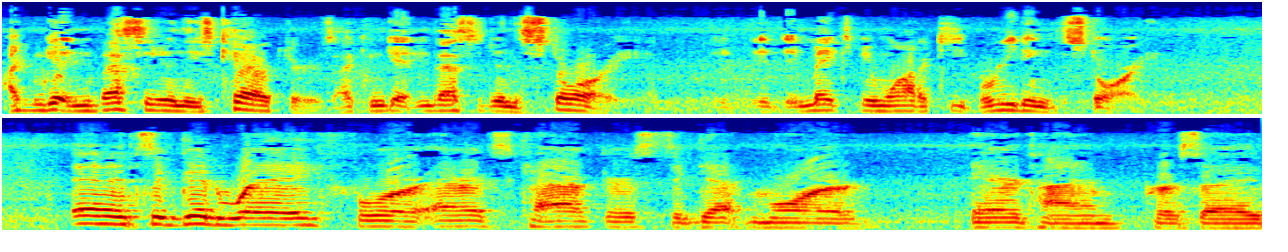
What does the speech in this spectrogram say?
I can get invested in these characters. I can get invested in the story. It, it, it makes me want to keep reading the story. And it's a good way for Eric's characters to get more airtime per se,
